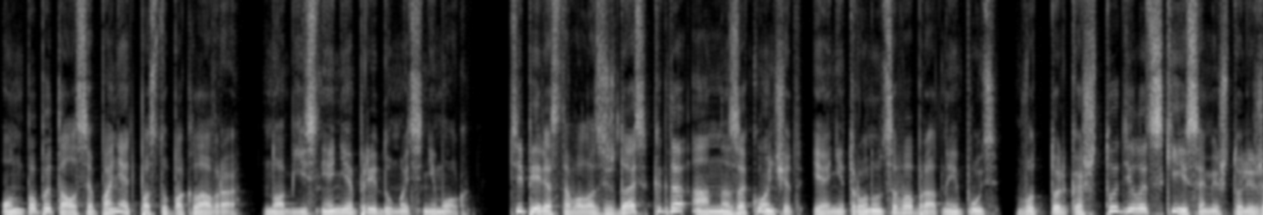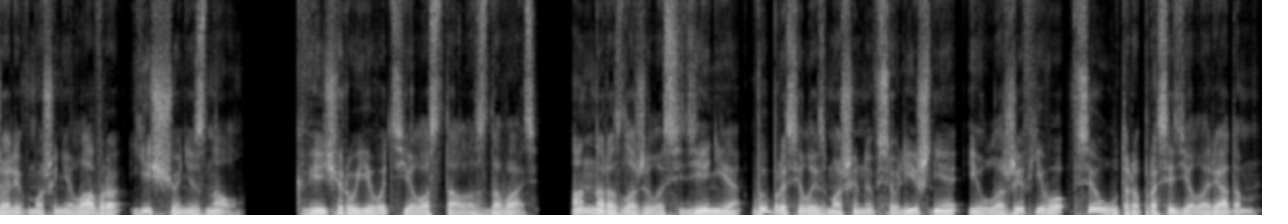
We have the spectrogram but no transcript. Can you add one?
Он попытался понять поступок Лавра, но объяснение придумать не мог. Теперь оставалось ждать, когда Анна закончит, и они тронутся в обратный путь. Вот только что делать с кейсами, что лежали в машине Лавра, еще не знал. К вечеру его тело стало сдавать. Анна разложила сиденье, выбросила из машины все лишнее и, уложив его, все утро просидела рядом.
